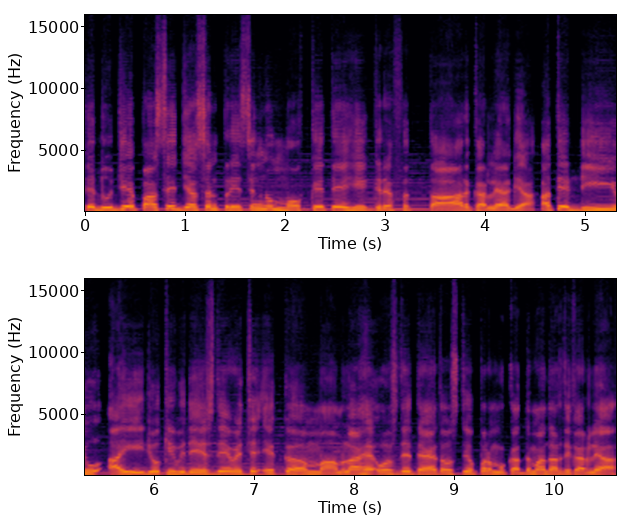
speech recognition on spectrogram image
ਤੇ ਦੂਜੇ ਪਾਸੇ ਜਸਨਪ੍ਰੀਤ ਸਿੰਘ ਨੂੰ ਮੌਕੇ ਤੇ ਹੀ ਗ੍ਰਿਫਤਾਰ ਕਰ ਲਿਆ ਗਿਆ ਅਤੇ DUI ਜੋ ਕਿ ਵਿਦੇਸ਼ ਦੇ ਵਿੱਚ ਇੱਕ ਮਾਮਲਾ ਹੈ, ਉਸ ਦੇ ਤਹਿਤ ਉਸ ਦੇ ਉੱਪਰ ਮੁਕੱਦਮਾ ਦਰਜ ਕਰ ਲਿਆ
